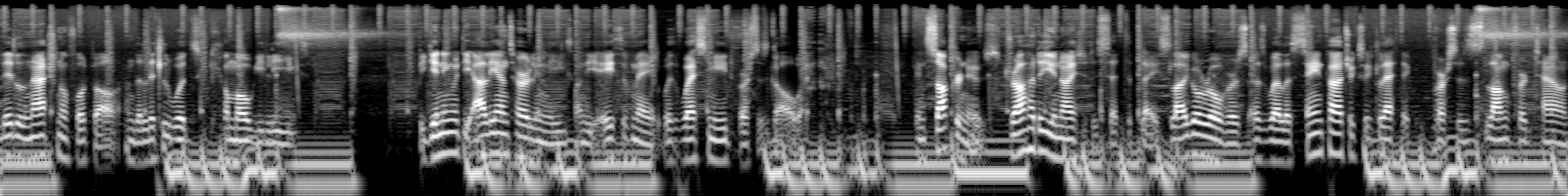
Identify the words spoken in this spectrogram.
Lidl National Football, and the Littlewoods Camogie Leagues. Beginning with the Alliance Hurling Leagues on the 8th of May with Westmeath versus Galway. In soccer news, Drogheda United is set to play Sligo Rovers as well as St Patrick's Athletic versus Longford Town,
